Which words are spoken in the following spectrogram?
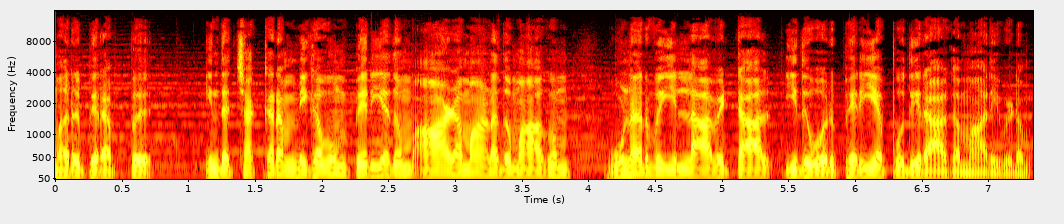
மறுபிறப்பு இந்த சக்கரம் மிகவும் பெரியதும் ஆழமானதும் ஆகும் உணர்வு இல்லாவிட்டால் இது ஒரு பெரிய புதிராக மாறிவிடும்.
